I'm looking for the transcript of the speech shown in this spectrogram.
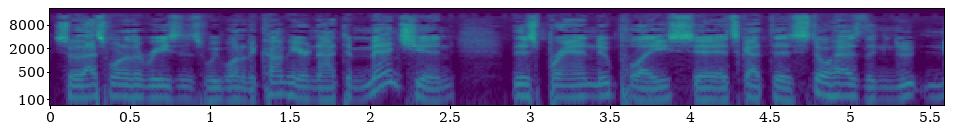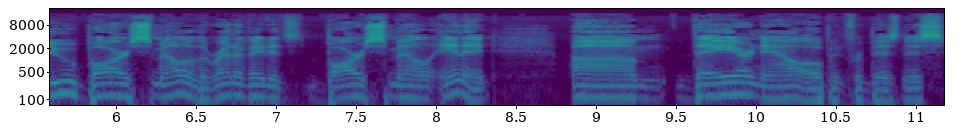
So that's one of the reasons we wanted to come here. Not to mention this brand new place. It's got the still has the new bar smell of the renovated bar smell in it. Um, they are now open for business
